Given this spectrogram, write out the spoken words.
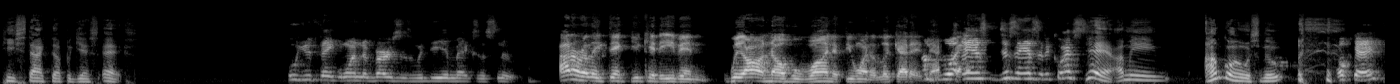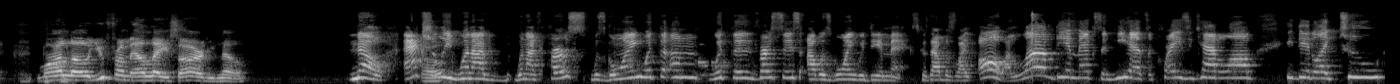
he stacked up against X? Who you think won the verses with DMX and Snoop? I don't really think you could even. We all know who won if you want to look at it. in that well, answer, just answer the question. Yeah, I mean, I'm going with Snoop. Okay, Marlo, you from LA, so I already know. No, actually, when I when I first was going with the um with the verses, I was going with DMX because I was like, oh, I love DMX and he has a crazy catalog. He did like two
